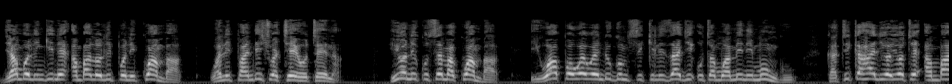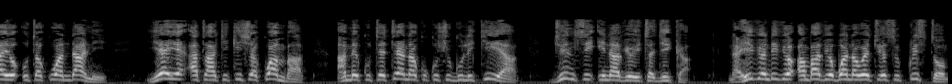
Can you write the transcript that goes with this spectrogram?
jambo lingine ambalo lipo ni kwamba walipandishwa cheo tena. Hiyo ni kusema kwamba iwapo wewe ndugu msikilizaji utamwamini mungu katika hali yoyote ambayo utakuwa ndani yeye atahakikisha kwamba amekutetea na kukushughulikia jinsi inavyohitajika na hivyo ndivyo ambavyo bwana wetu yesu kristo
